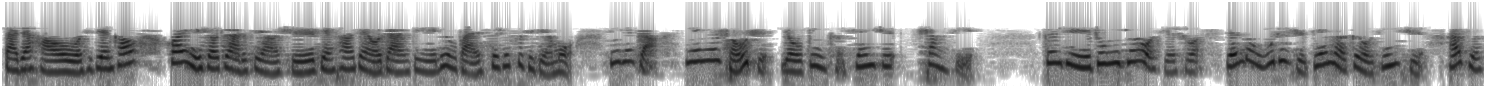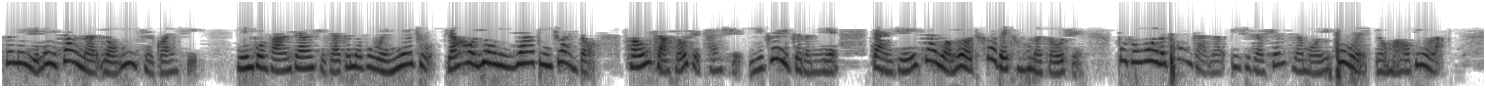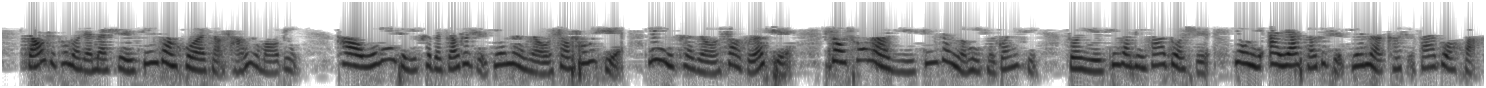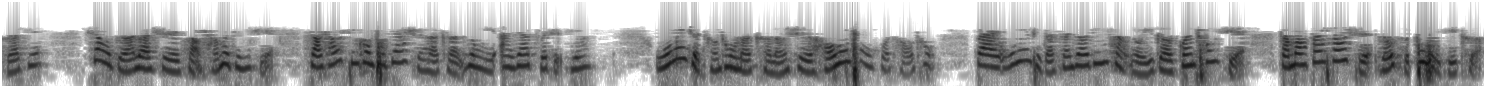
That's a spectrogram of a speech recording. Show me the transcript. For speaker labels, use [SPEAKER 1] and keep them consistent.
[SPEAKER 1] 大家好，我是健康，欢迎收听二十四小时健康加油站第六百四十四期节目。今天讲捏捏手指有病可先知上集。根据中医经络学说，人的五指指尖呢各有经血，而且分别与内脏呢有密切关系。您不妨将指甲根的部位捏住，然后用力压并转动，从小手指开始，一个一个的捏，感觉一下有没有特别疼痛的手指。不同部位的痛感呢，预示着身体的某一部位有毛病了。小指痛的人呢是心脏或小肠有毛病，靠无名指一侧的小指指尖呢有少冲穴，另一侧有少泽穴。少冲呢与心脏有密切关系，所以心脏病发作时用力按压小指指尖呢，可使发作缓和些。少泽呢是小肠的经血，小肠情况不佳时呢，可用力按压此指尖。无名指疼痛呢可能是喉咙痛或头痛，在无名指的三焦经上有一个关冲穴，感冒发烧时揉此部位即可。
